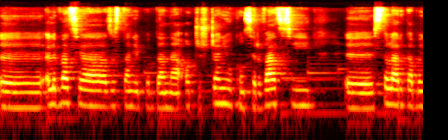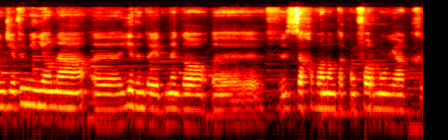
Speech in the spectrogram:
Y, elewacja zostanie poddana oczyszczeniu, konserwacji. Y, stolarka będzie wymieniona y, jeden do jednego z zachowaną taką formą jak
